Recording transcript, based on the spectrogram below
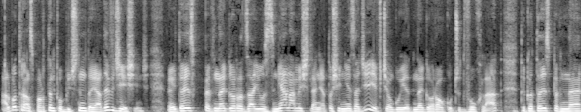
albo transportem publicznym dojadę w 10. No i to jest pewnego rodzaju zmiana myślenia. To się nie zadzieje w ciągu jednego roku czy dwóch lat, tylko to jest pewne,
